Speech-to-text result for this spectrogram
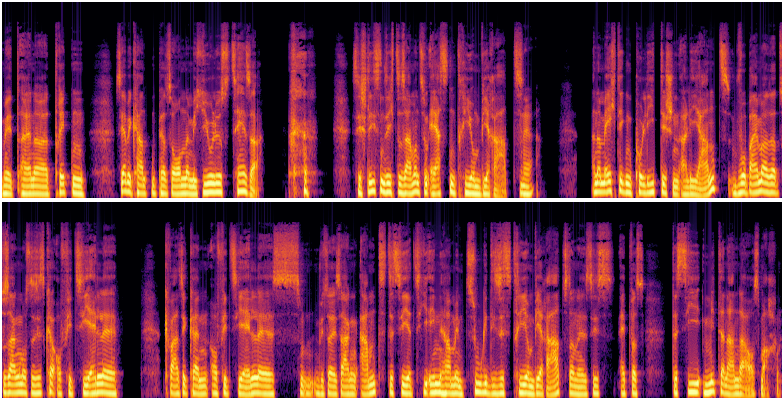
mit einer dritten, sehr bekannten Person, nämlich Julius Caesar. Sie schließen sich zusammen zum ersten Triumvirat. Ja. Einer mächtigen politischen Allianz, wobei man dazu sagen muss, es ist keine offizielle, quasi kein offizielles, wie soll ich sagen, Amt, das sie jetzt hier innehaben im Zuge dieses Triumvirats, sondern es ist etwas, das sie miteinander ausmachen.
